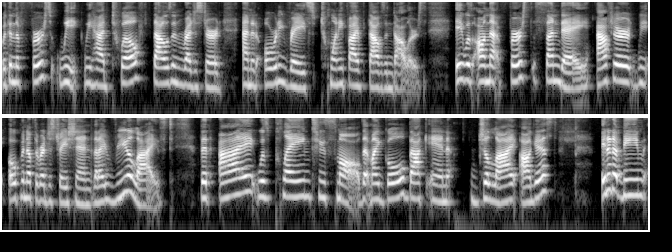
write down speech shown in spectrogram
within the first week, we had 12,000 registered and had already raised $25,000. It was on that first Sunday after we opened up the registration that I realized that I was playing too small, that my goal back in July, August ended up being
